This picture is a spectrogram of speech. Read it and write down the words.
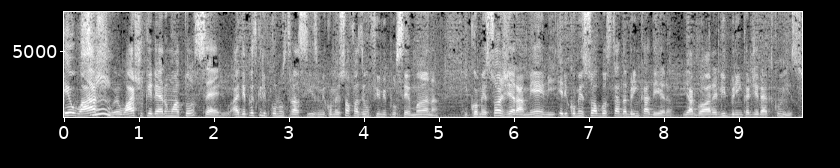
Eu acho, Sim. eu acho que ele era um ator sério. Aí depois que ele ficou no ostracismo e começou a fazer um filme por semana e começou a gerar meme, ele começou a gostar da brincadeira. E agora ele brinca direto com isso.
